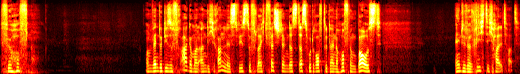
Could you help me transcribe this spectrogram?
für Hoffnung? Und wenn du diese Frage mal an dich ranlässt, wirst du vielleicht feststellen, dass das, worauf du deine Hoffnung baust, entweder richtig Halt hat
